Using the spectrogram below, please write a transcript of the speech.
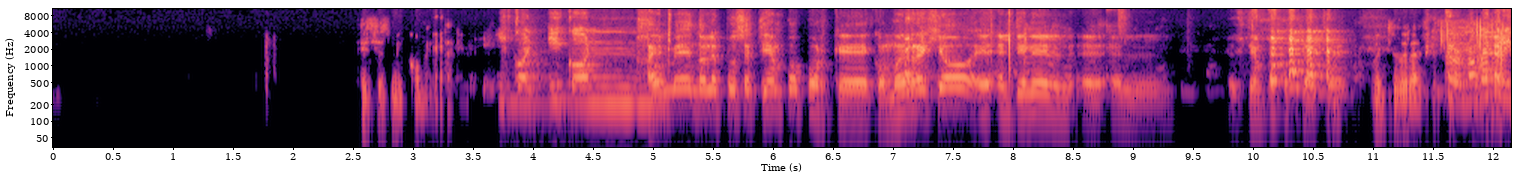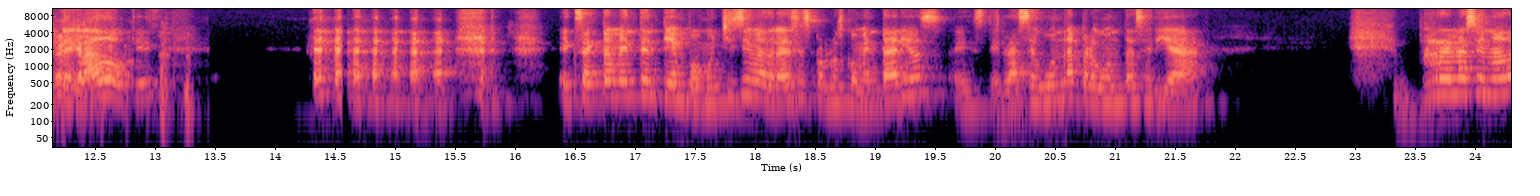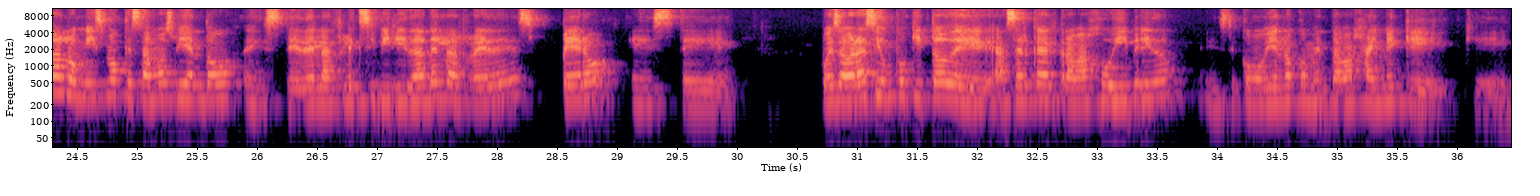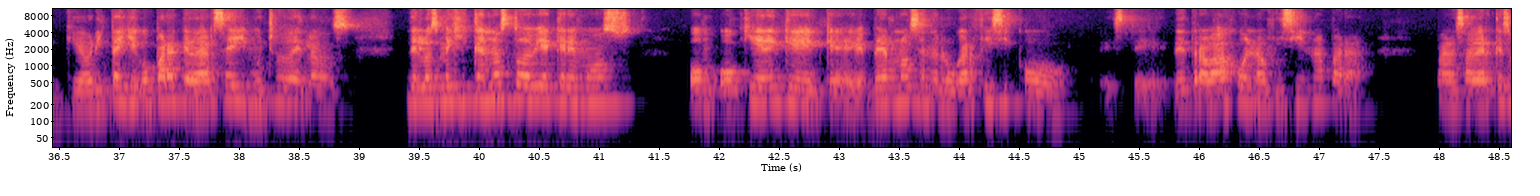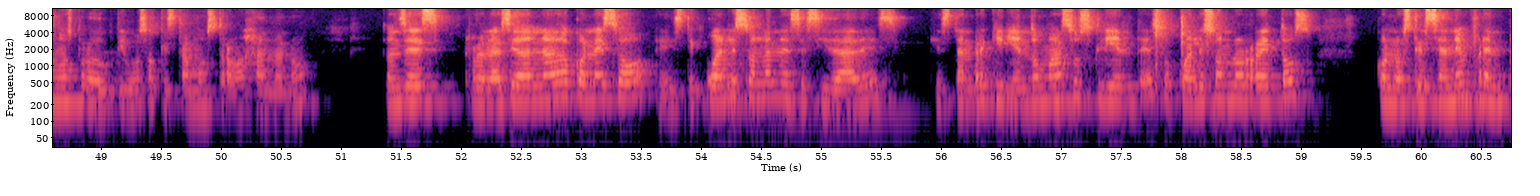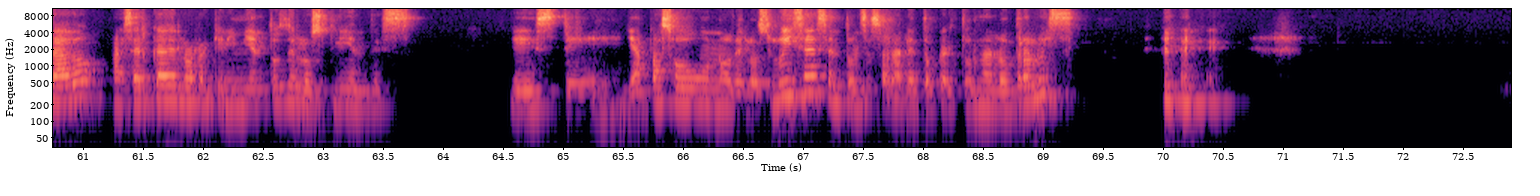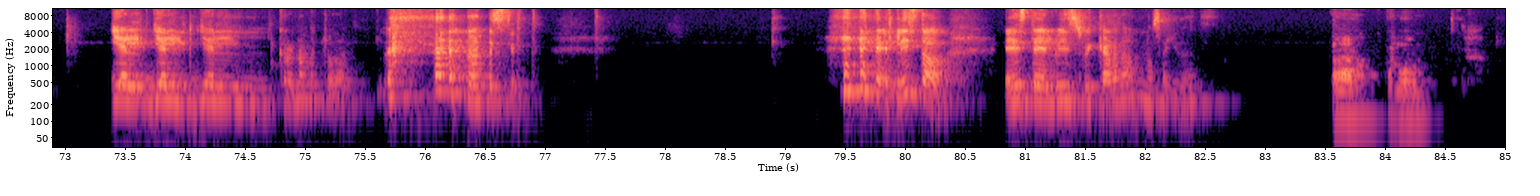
ese es mi comentario. Y con, y con... Jaime, no le puse tiempo porque como es regio, él, tiene el, el, el, tiempo completo. Muchas gracias. ¿Cronómetro integrado o qué? Exactamente en tiempo. Muchísimas gracias por los comentarios. Este, la segunda pregunta sería relacionado a lo mismo que estamos viendo este, de la flexibilidad de las redes, pero este, pues ahora sí un poquito de acerca del trabajo híbrido, este, como bien lo comentaba Jaime, que, que, ahorita llegó para quedarse y muchos de los, de los mexicanos todavía queremos o, quieren que, vernos en el lugar físico este, de trabajo, en la oficina, para, para saber que somos productivos o que estamos trabajando, ¿no? Entonces, relacionado con eso, este, ¿cuáles son las necesidades que están requiriendo más sus clientes o cuáles son los retos con los que se han enfrentado acerca de los requerimientos de los clientes. Este, ya pasó uno de los Luises, entonces ahora le toca el turno al otro Luis. y, el, y, el, y el cronómetro. Listo. Este, Luis Ricardo, ¿nos ayudas? Ah, perdón.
